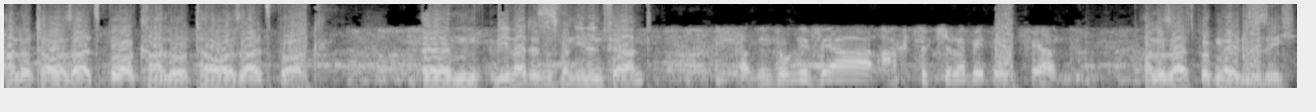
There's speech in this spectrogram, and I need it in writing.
Hallo Tower Salzburg, hallo Tower Salzburg. Ähm, wie weit ist es von Ihnen entfernt? Das ist ungefähr 80 Kilometer entfernt. Hallo Salzburg, melden Sie sich.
